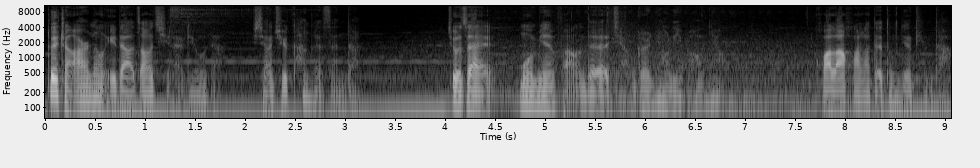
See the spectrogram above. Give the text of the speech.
队长二愣一大早起来溜达，想去看看三蛋。就在磨面房的墙根尿了一泡尿，哗啦哗啦的动静挺大，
